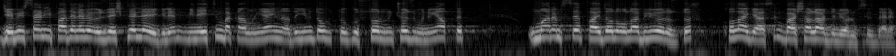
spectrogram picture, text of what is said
cebirsel ifadeler ve özdeşliklerle ilgili Milli Eğitim Bakanlığı'nın yayınladığı 29 sorunun çözümünü yaptık. Umarım size faydalı olabiliyoruzdur. Kolay gelsin, başarılar diliyorum sizlere.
